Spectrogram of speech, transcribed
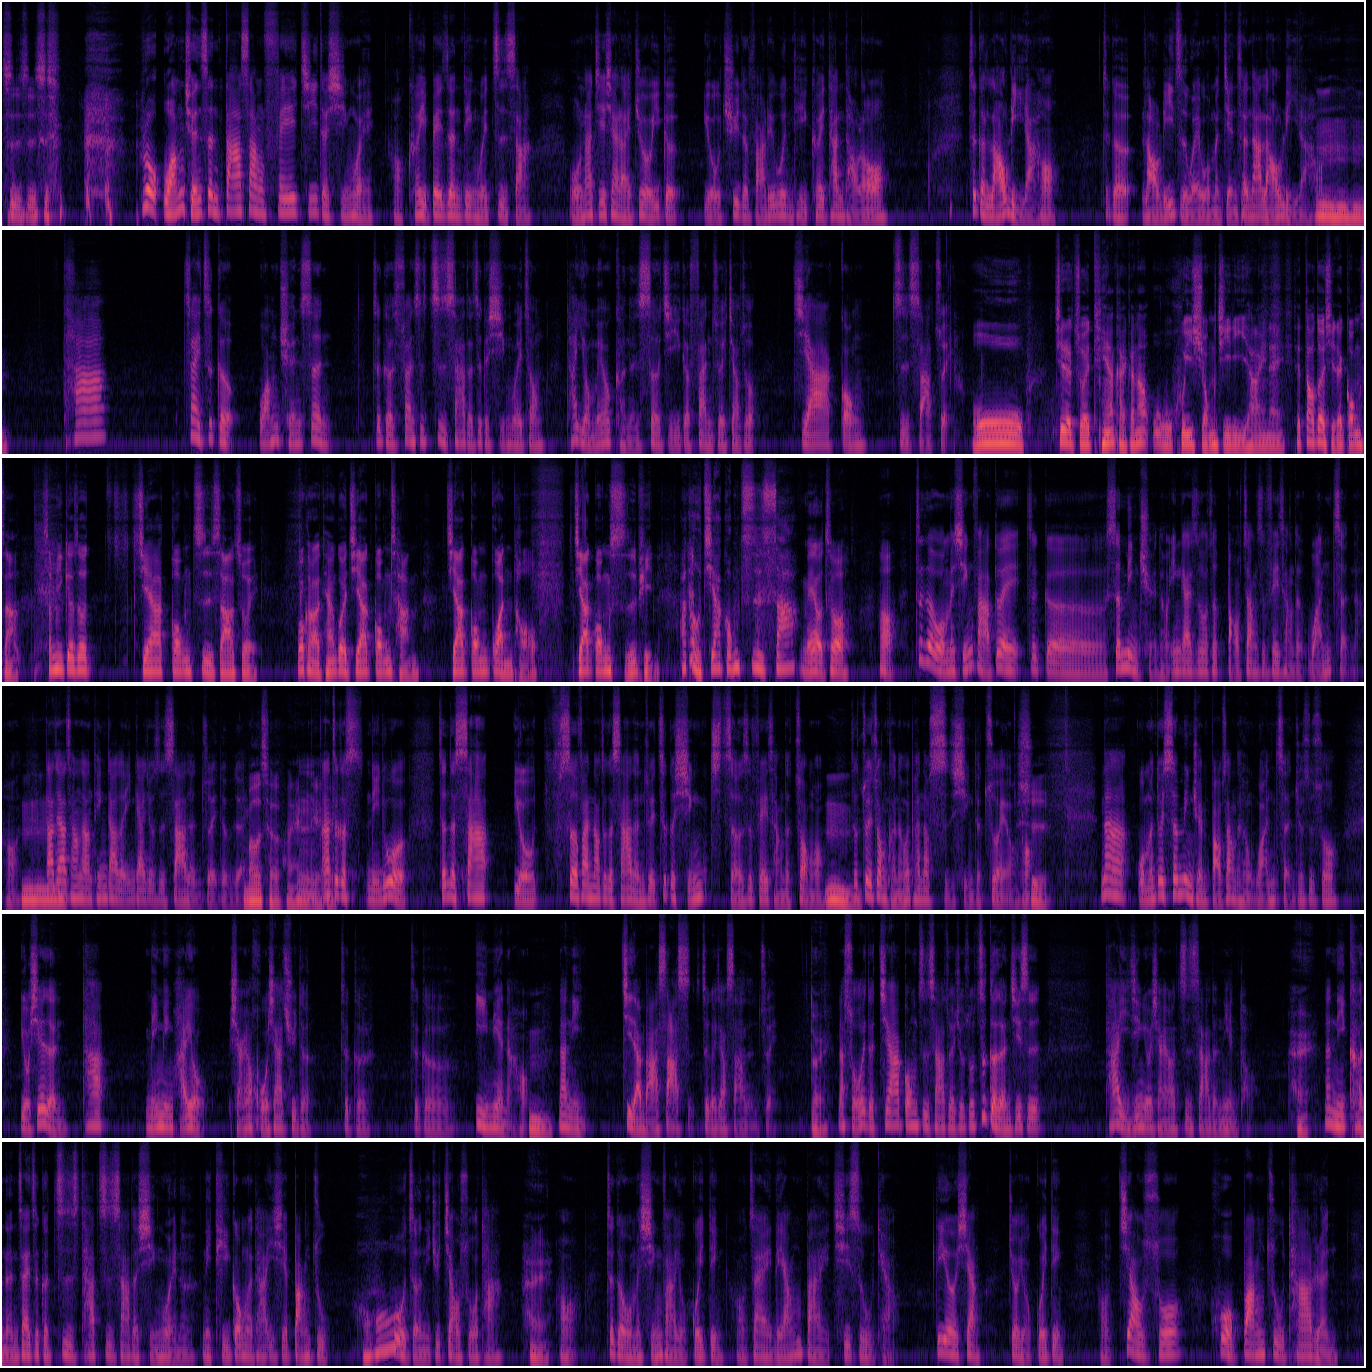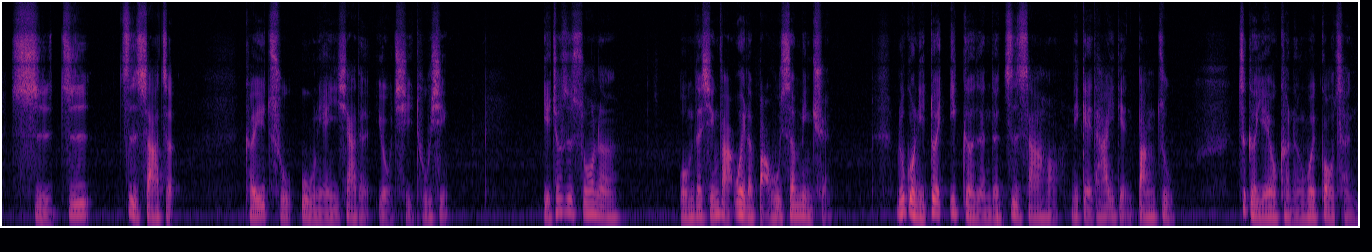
是是是。若王全胜搭上飞机的行为，哦，可以被认定为自杀，哦，那接下来就有一个有趣的法律问题可以探讨了哦。这个老李呀，哈，这个老李子维，我们简称他老李啦，哈，嗯嗯嗯，他在这个王全胜这个算是自杀的这个行为中，他有没有可能涉及一个犯罪，叫做加工自杀罪？哦。这个罪听起来敢若有非常之厉害呢？这到底是在讲啥？什么叫做加工自杀罪？我可能听过加工厂、加工罐头、加工食品，还、啊、有加工自杀？没有错哦。这个我们刑法对这个生命权哦，应该说这保障是非常的完整的哈。嗯，大家常常听到的应该就是杀人罪，对不对？没错。嗯，对对，那这个你如果真的杀。有涉犯到这个杀人罪，这个刑责是非常的重哦。嗯，这最重可能会判到死刑的罪哦。是。那我们对生命权保障的很完整，就是说，有些人他明明还有想要活下去的这个这个意念啊，哈。嗯。那你既然把他杀死，这个叫杀人罪。对。那所谓的加工自杀罪，就是说这个人其实他已经有想要自杀的念头。那你可能在这个自他自杀的行为呢，你提供了他一些帮助，oh. 或者你去教唆他，Hey. 哦，这个我们刑法有规定哦，在两百七十五条第二项就有规定哦，教唆或帮助他人使之自杀者，可以处五年以下的有期徒刑。也就是说呢，我们的刑法为了保护生命权。如果你对一个人的自杀哈，你给他一点帮助，这个也有可能会构成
